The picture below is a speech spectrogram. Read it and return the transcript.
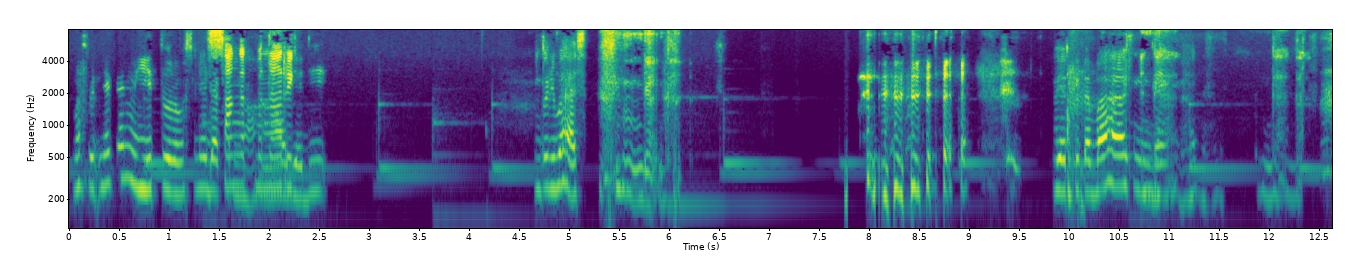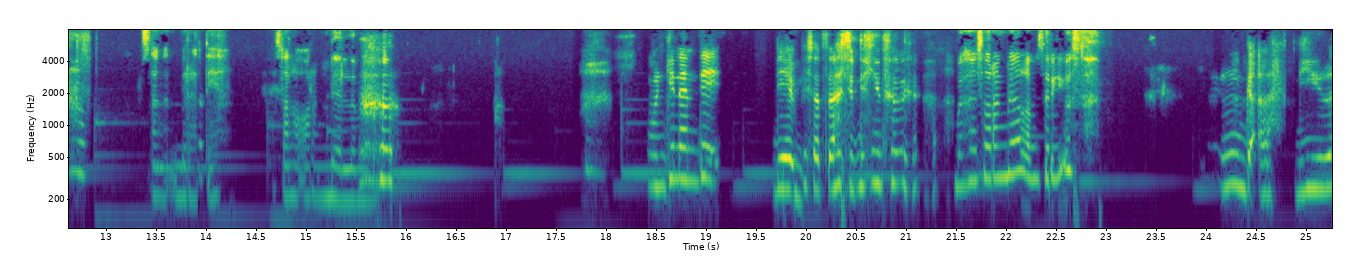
maksudnya kan gitu loh maksudnya udah Sangat kenal, menarik. jadi untuk dibahas enggak, enggak. biar kita bahas Enggak. Guys. Enggak, enggak. Sangat berat ya. Masalah orang dalam. mungkin nanti di episode selanjutnya gitu Bahas orang dalam serius. enggak lah gila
